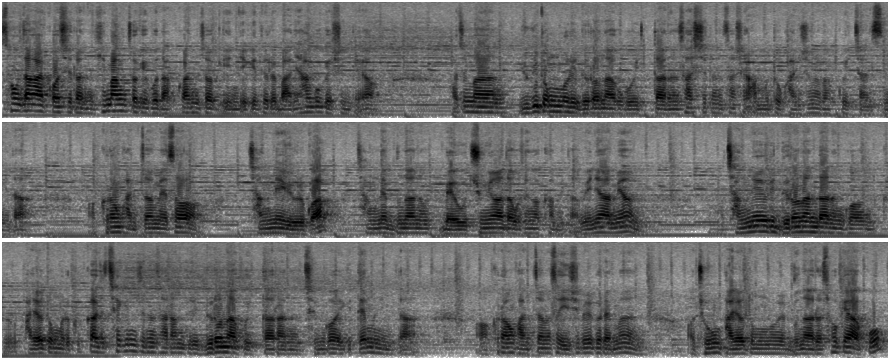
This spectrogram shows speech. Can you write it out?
성장할 것이라는 희망적이고 낙관적인 얘기들을 많이 하고 계신데요. 하지만 유기동물이 늘어나고 있다는 사실은 사실 아무도 관심을 갖고 있지 않습니다. 어, 그런 관점에서 장래율과 장래 문화는 매우 중요하다고 생각합니다. 왜냐하면 어, 장래율이 늘어난다는 건 그 반려동물을 끝까지 책임지는 사람들이 늘어나고 있다는 증거이기 때문입니다. 어, 그런 관점에서 21g은 어, 좋은 반려동물 문화를 소개하고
